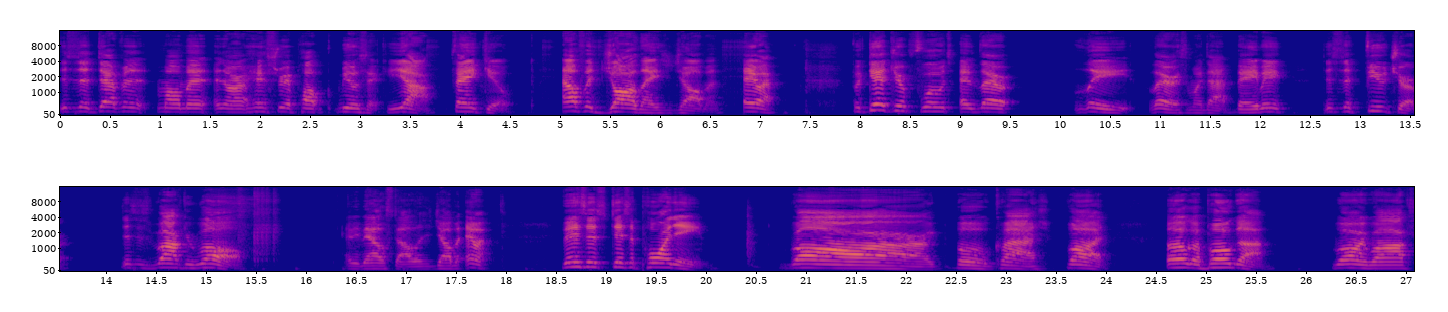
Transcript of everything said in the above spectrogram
This is a definite moment in our history of pop music. Yeah, thank you. Alfred John, ladies and gentlemen. Anyway, forget your flutes and their lead, lyrics like that, baby. This is the future. This is rock and roll. Heavy metal style, ladies and gentlemen. Anyway, this is disappointing. Roar, boom, crash, fun. Ooga booga. Roaring rocks.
